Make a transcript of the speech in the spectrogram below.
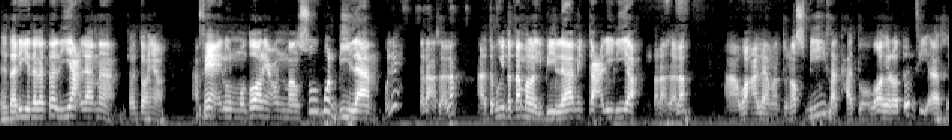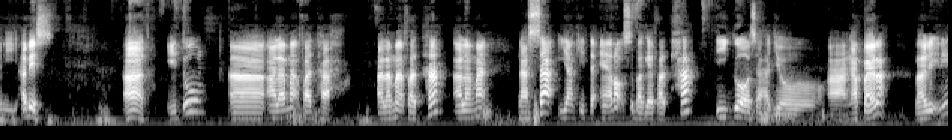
Jadi tadi kita kata liya'lama contohnya. Ah, fi'lun mudhari'un mansubun bilam. Boleh? Tak ada salah. Ataupun kita tambah lagi bilam ta'liliyah. Tak ada salah. Wa alamatu nasbihi fathatun zahiratun fi akhirih. Habis. Ah, itu uh, alamat fathah. Alamat fathah, alamat nasab yang kita i'rab sebagai fathah tiga sahaja. Ah, ngapailah? Balik ni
